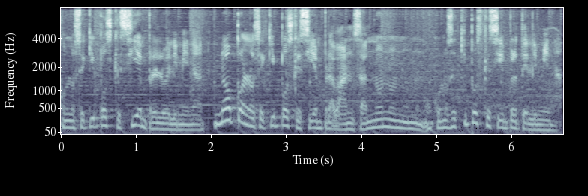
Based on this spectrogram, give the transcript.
con los equipos que siempre lo eliminan. No con los equipos que siempre avanzan, no, no, no, no, no, con los equipos que siempre te eliminan.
